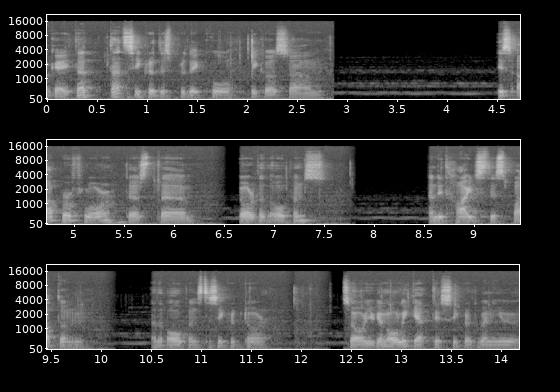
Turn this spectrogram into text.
Okay, that, that secret is pretty cool, because um, this upper floor, there's the door that opens, and it hides this button that opens the secret door. So you can only get this secret when you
